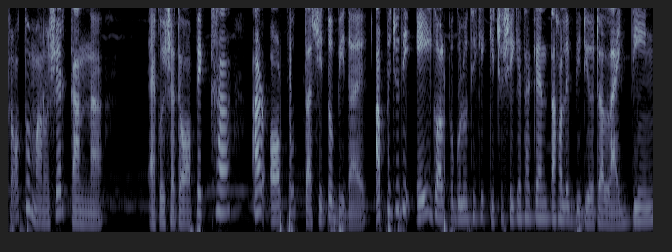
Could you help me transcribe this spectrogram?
শত মানুষের কান্না। একই সাথে অপেক্ষা আর অপ্রত্যাশিত বিদায়। আপনি যদি এই গল্পগুলো থেকে কিছু শিখে থাকেন, তাহলে ভিডিওটা লাইক দিন,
